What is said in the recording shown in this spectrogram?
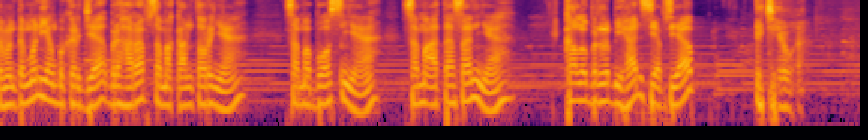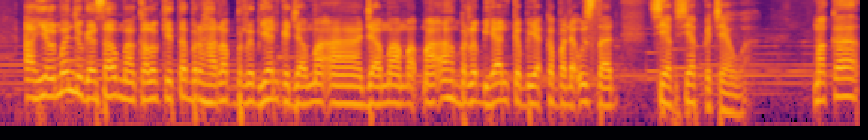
Teman-teman yang bekerja berharap sama kantornya, sama bosnya, sama atasannya, kalau berlebihan siap-siap kecewa. Ahilman juga sama kalau kita berharap berlebihan ke jamaah, jamaah ma maaf berlebihan ke kepada ustadz, siap-siap kecewa. Maka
